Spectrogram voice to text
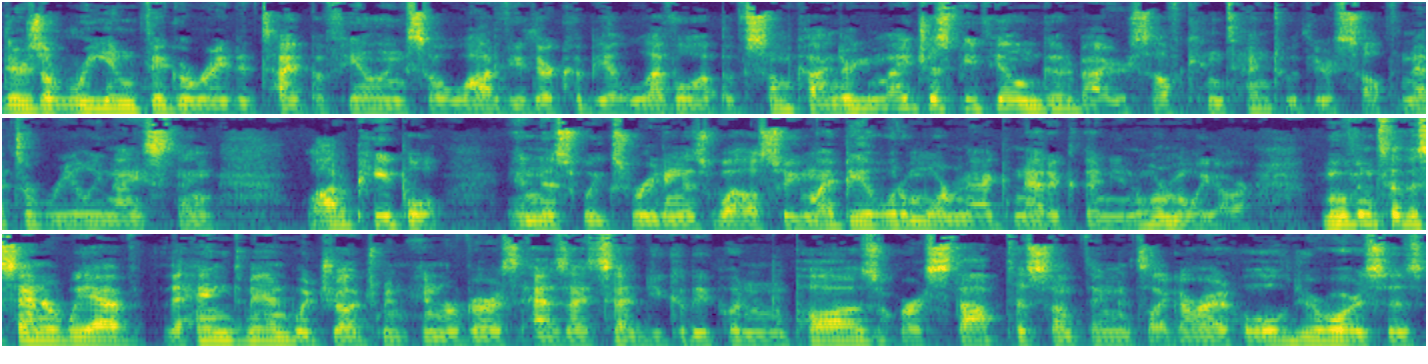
there's a reinvigorated type of feeling. So a lot of you, there could be a level up of some kind, or you might just be feeling good about yourself, content with yourself. And that's a really nice thing. A lot of people in this week's reading as well. So you might be a little more magnetic than you normally are. Moving to the center, we have the Hanged Man with Judgment in reverse. As I said, you could be putting a pause or a stop to something. It's like, all right, hold your horses.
